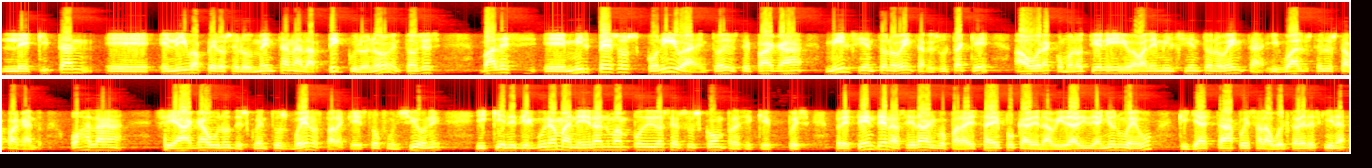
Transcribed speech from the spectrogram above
le quitan eh, el IVA, pero se lo aumentan al artículo, ¿no? Entonces, vale eh, mil pesos con IVA, entonces usted paga mil ciento noventa. Resulta que ahora, como no tiene IVA, vale mil ciento noventa. Igual usted lo está pagando. Ojalá se haga unos descuentos buenos para que esto funcione y quienes de alguna manera no han podido hacer sus compras y que pues pretenden hacer algo para esta época de Navidad y de Año Nuevo, que ya está pues a la vuelta de la esquina,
